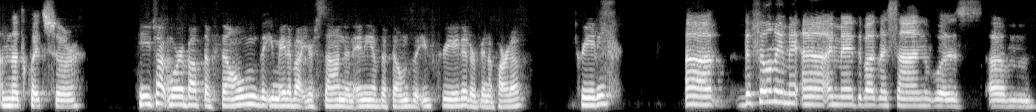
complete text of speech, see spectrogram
I'm not quite sure. Can you talk more about the film that you made about your son and any of the films that you've created or been a part of creating? Uh, the film I made, uh, I made about my son was um,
